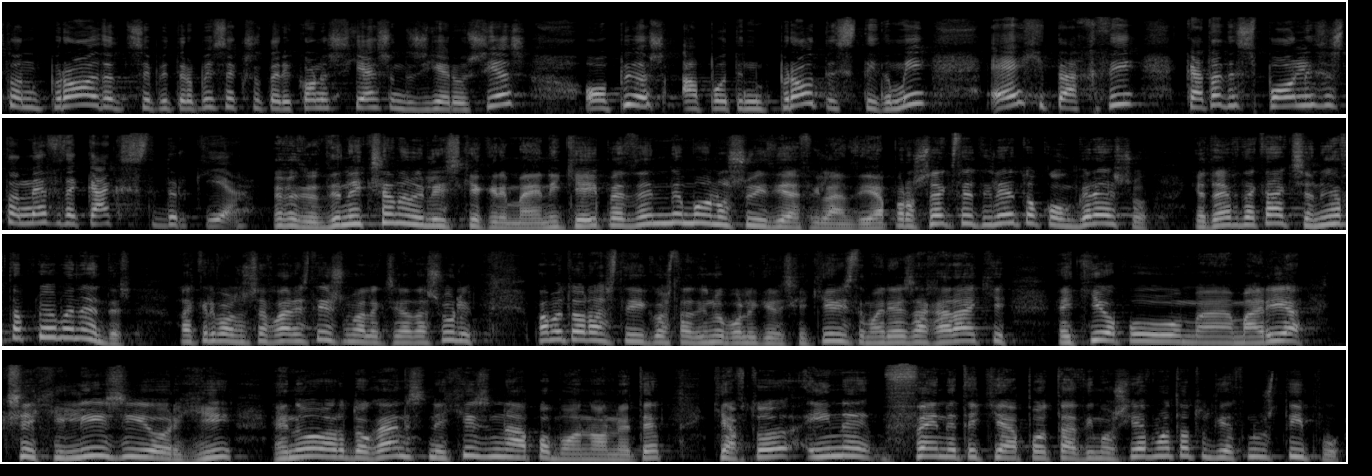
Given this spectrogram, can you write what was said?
τον πρόεδρο της Επιτροπής Εξωτερικών Σχέσεων της Γερουσίας, ο οποίος από την πρώτη στιγμή έχει ταχθεί κατά της πώλησης των F-16 στην Τουρκία. Βέβαια, δεν έχει ξαναμιλήσει συγκεκριμένη και είπε δεν είναι μόνο Σουηδία-Φιλανδία. Προσέξτε τι λέει το Κογκρέσο για τα F-16, ενώ αυτά που λέει ο Μενέντε. Ακριβώς, να σε ευχαριστήσουμε, Αλεξία Δασούλη. Πάμε τώρα στην Κωνσταντινούπολη, κυρίες και κύριοι, στη Μαρία Ζαχαράκη, εκεί όπου Μαρία ξεχυλίζει η οργή, ενώ ο Ερντογάν συνεχίζει να απομονώνεται και αυτό είναι, φαίνεται και από τα δημοσιεύματα του διεθνούς τύπου.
